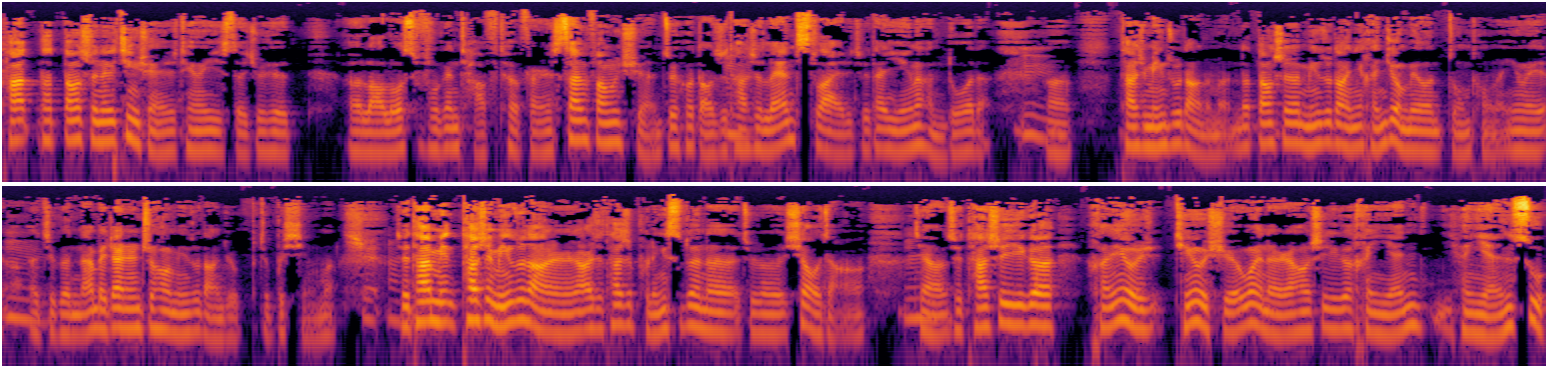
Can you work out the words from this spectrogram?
他他当时那个竞选也是挺有意思的，就是。呃，老罗斯福跟查夫特，反正三方选，最后导致他是 landslide，就他赢了很多的。嗯，他是民主党的嘛？那当时民主党已经很久没有总统了，因为呃这个南北战争之后，民主党就就不行嘛。是，所以他民他是民主党人，而且他是普林斯顿的，就是校长，这样，所以他是一个很有挺有学问的，然后是一个很严很严肃，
